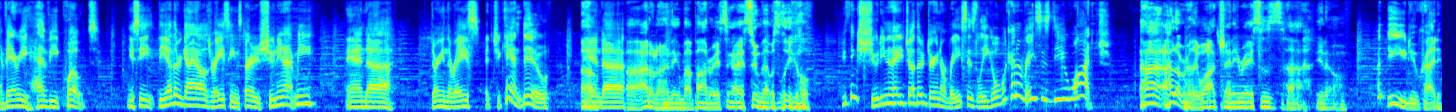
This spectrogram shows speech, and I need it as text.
very heavy quotes. You see, the other guy I was racing started shooting at me, and uh, during the race, which you can't do. Oh, and uh, Uh, I don't know anything about pod racing. I assume that was legal. you think shooting at each other during a race is legal? What kind of races do you watch? Uh, I don't really watch any races. Uh, you know, What do you do, Crud?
